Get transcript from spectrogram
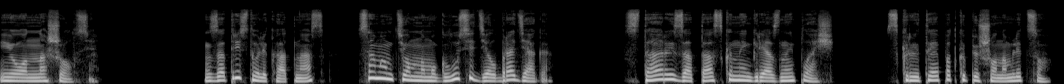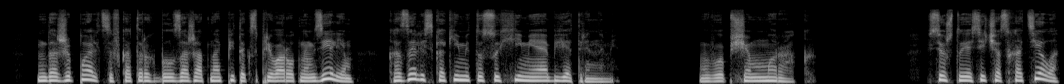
И он нашелся. За три столика от нас в самом темном углу сидел бродяга. Старый, затасканный грязный плащ, скрытое под капюшоном лицо. Даже пальцы, в которых был зажат напиток с приворотным зельем, казались какими-то сухими и обветренными. В общем, мрак. Все, что я сейчас хотела,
